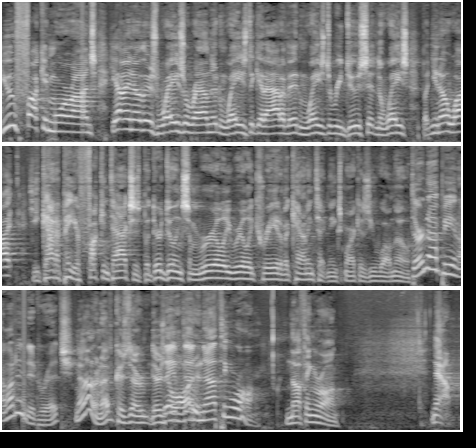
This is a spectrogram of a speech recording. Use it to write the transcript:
You fucking morons. Yeah, I know there's ways around it and ways to get out of it and ways to reduce it and the ways, but you know what? You got to pay your fucking taxes. But they're doing some really, really creative accounting techniques, Mark, as you well know. They're not being audited, Rich. No, they're not because there's They've no done nothing wrong. Nothing wrong. Now,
